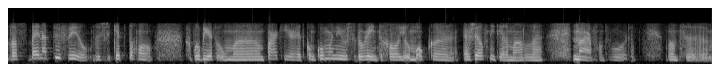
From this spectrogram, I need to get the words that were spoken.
was bijna te veel. Dus ik heb toch wel geprobeerd om een paar keer het komkommernieuws er doorheen te gooien... om ook er zelf niet helemaal naar van te worden. Want, ehm,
